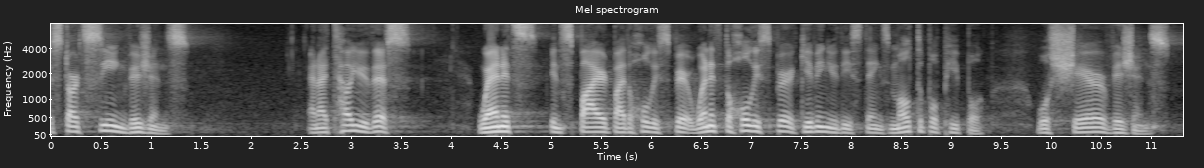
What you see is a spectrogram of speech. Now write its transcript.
to start seeing visions. And I tell you this, when it's inspired by the Holy Spirit, when it's the Holy Spirit giving you these things, multiple people will share visions.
